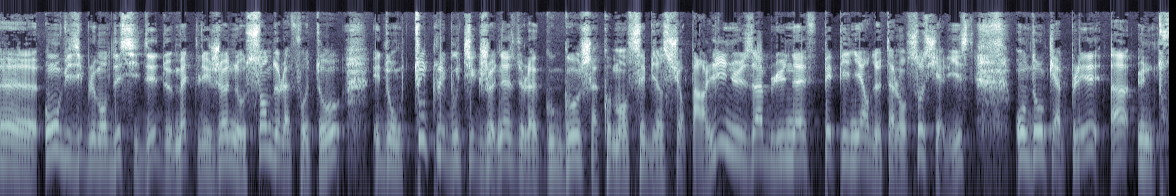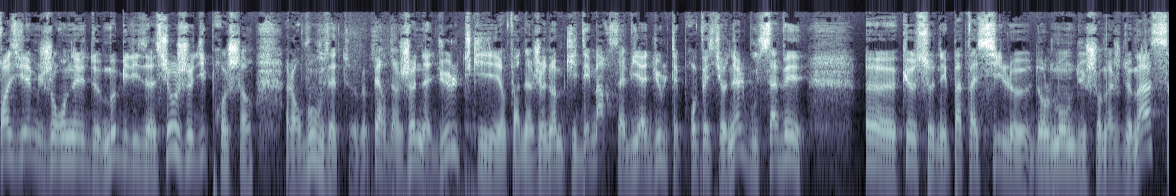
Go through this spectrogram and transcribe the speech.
euh, ont visiblement décidé de mettre les jeunes au centre de la photo. Et donc, toutes les boutiques jeunesse de la gauche, à commencer bien sûr par l'inusable UNEF pépinière de talents socialistes, ont donc appelé à une troisième journée de mobilisation jeudi prochain. Alors vous, vous êtes le père d'un jeune adulte, qui, enfin d'un jeune homme qui démarre sa vie adulte et professionnelle. Vous savez euh, que ce n'est pas facile dans le monde du chômage de masse.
